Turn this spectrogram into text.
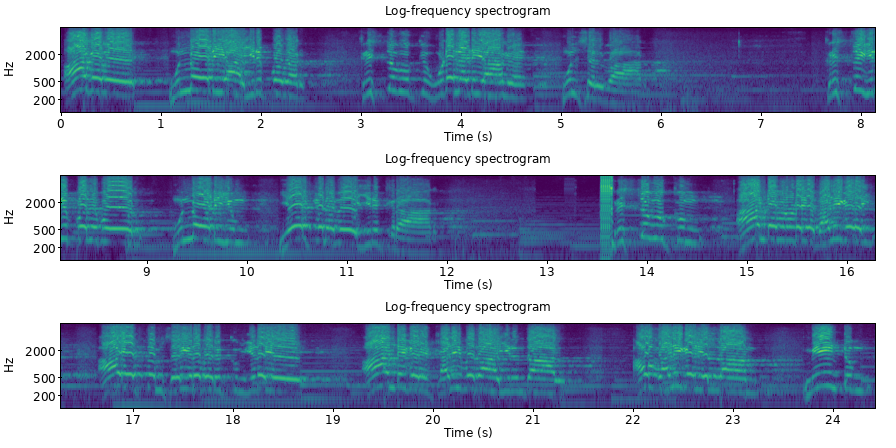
ஆகவே முன்னோடியா இருப்பவர் கிறிஸ்துவுக்கு உடனடியாக முன் செல்வார். கிறிஸ்து இருப்பது போல் முன்னோடியும் ஏற்கனவே இருக்கிறார். கிறிஸ்துவுக்கும் ஆண்டவருடைய வழிகளை ஆயத்தம் செய்கிறவருக்கும் இடையே ஆண்டுகள் கழிவதா இருந்தால் அவ்வழிகள் எல்லாம் மீண்டும்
